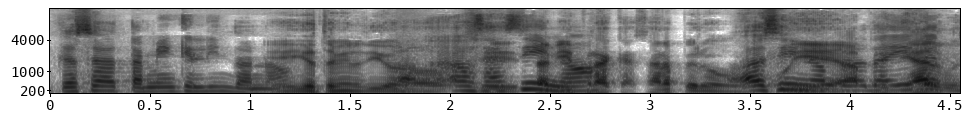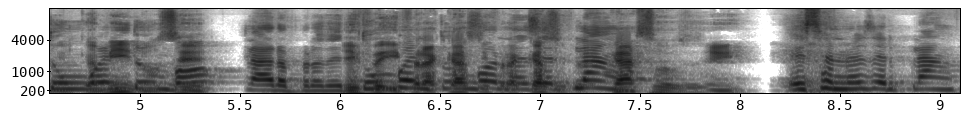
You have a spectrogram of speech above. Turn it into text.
Porque, o sea, también qué lindo, ¿no? Eh, yo también lo digo, o sea, sí, también fracasar, pero. Ah, sí, no, pero de ahí de tumbo en, tumbo, claro, pero de tumbo en tumbo no es el plan. Ese no es el plan.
